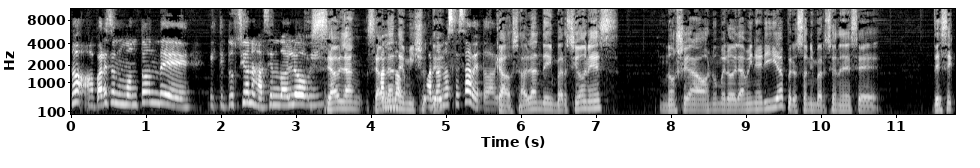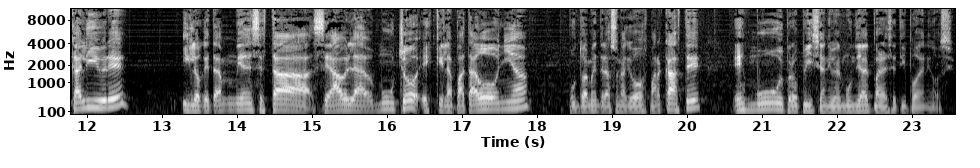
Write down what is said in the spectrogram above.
¿No? Aparecen un montón de instituciones haciendo lobby. se hablan, se hablan cuando, de millones. cuando no se sabe todavía. Claro, se hablan de inversiones, no llegan a los números de la minería, pero son inversiones de ese, de ese calibre. Y lo que también se está, se habla mucho es que la Patagonia, puntualmente la zona que vos marcaste, es muy propicia a nivel mundial para ese tipo de negocio.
